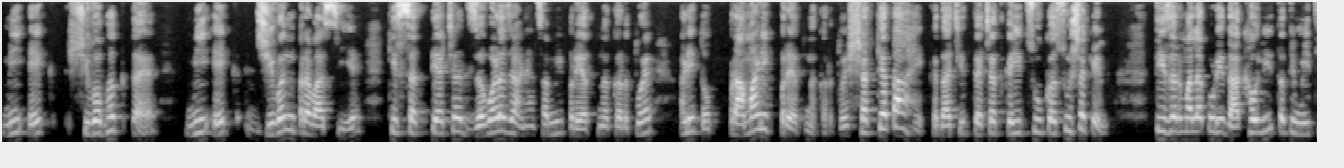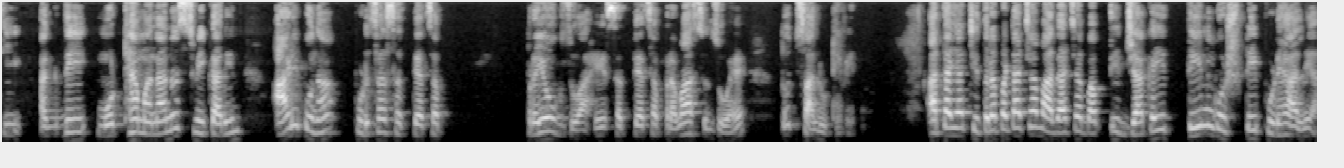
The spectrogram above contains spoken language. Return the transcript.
मी एक शिवभक्त आहे. मी एक जीवन प्रवासी आहे की सत्याच्या जवळ जाण्याचा मी प्रयत्न करतोय आणि तो प्रामाणिक प्रयत्न करतोय. शक्यता आहे. कदाचित त्याच्यात काही चूक असू शकेल. ती जर मला कोणी दाखवली तर ती मी ती अगदी मोठ्या मनानं स्वीकारीन आणि पुन्हा पुढचा सत्याचा प्रयोग जो आहे सत्याचा प्रवास जो आहे तो चालू ठेवेन. आता या चित्रपटाच्या वादाच्या बाबतीत ज्या काही तीन गोष्टी पुढे आल्या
